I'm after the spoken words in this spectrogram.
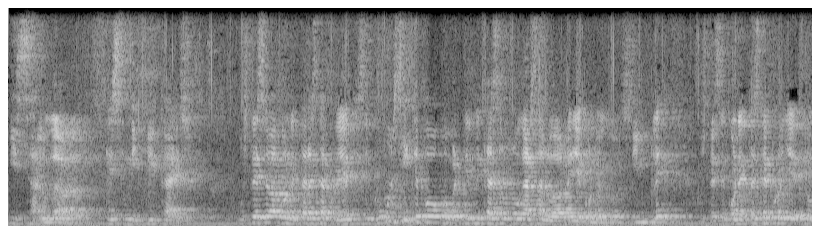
y saludable. ¿Qué significa eso? Usted se va a conectar a este proyecto y dice, ¿cómo así que puedo convertir mi casa en un hogar saludable y ecológico? Simple, usted se conecta a este proyecto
